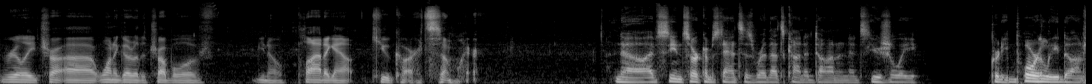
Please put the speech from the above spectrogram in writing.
really uh, want to go to the trouble of, you know, plotting out cue cards somewhere. No, I've seen circumstances where that's kind of done, and it's usually pretty poorly done.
